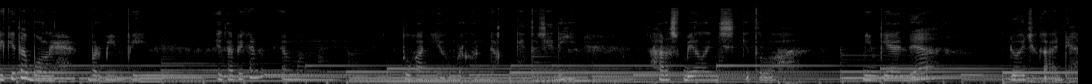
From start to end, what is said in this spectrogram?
Ya kita boleh bermimpi. Ya tapi kan emang Tuhan yang berkehendak gitu jadi harus balance gitu loh. Mimpi ada doa juga ada.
